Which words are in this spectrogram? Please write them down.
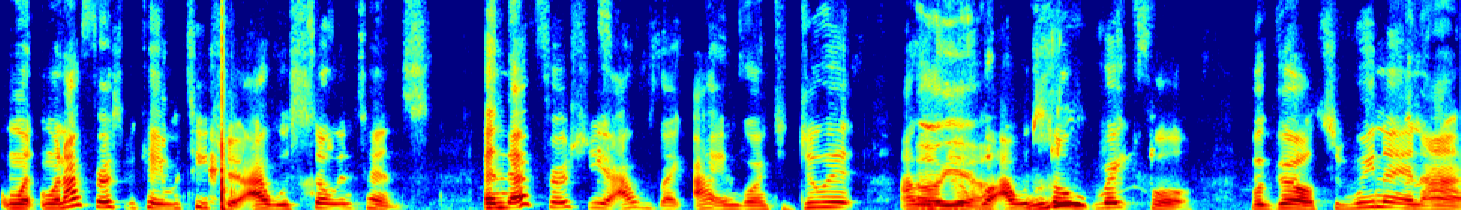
when when I first became a teacher. I was so intense, and that first year, I was like, I am going to do it. I'm Oh, gonna do it. yeah. Well, I was so grateful. But girl, Sabrina and I,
